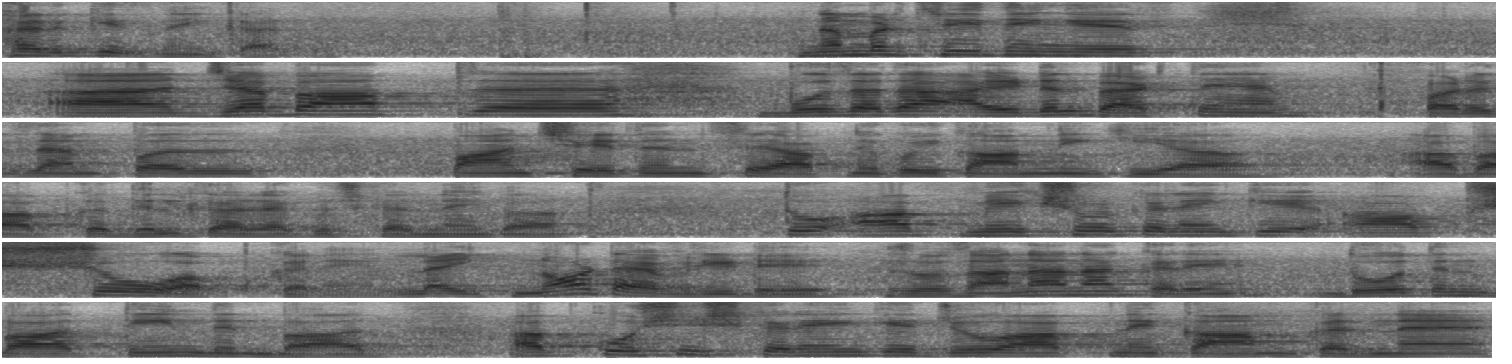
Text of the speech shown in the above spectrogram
हरगिज़ नहीं कर रहे। नंबर थ्री थिंग इज़ जब आप बहुत ज़्यादा आइडल बैठते हैं फॉर एग्ज़ाम्पल पाँच छः दिन से आपने कोई काम नहीं किया अब आपका दिल कर रहा है कुछ करने का तो आप मेक श्योर sure करें कि आप शो अप करें। लाइक नॉट एवरी डे रोज़ाना ना करें, दो दिन बाद, तीन दिन बाद। आप कोशिश करें कि जो आपने काम करना है,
